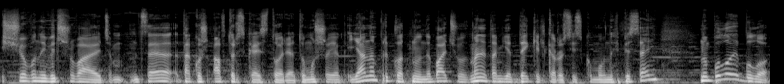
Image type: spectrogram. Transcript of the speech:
що вони відчувають. Це також авторська історія, тому що як я, наприклад, ну не бачу. В мене там є декілька російськомовних пісень. Ну було і було.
